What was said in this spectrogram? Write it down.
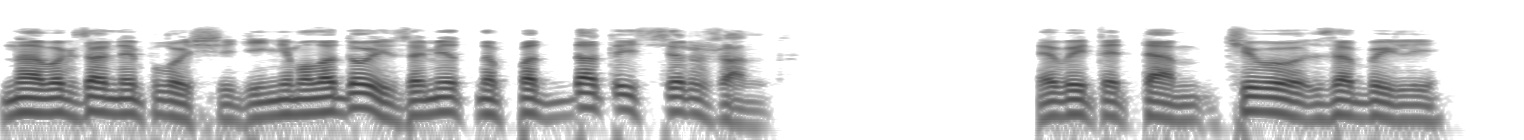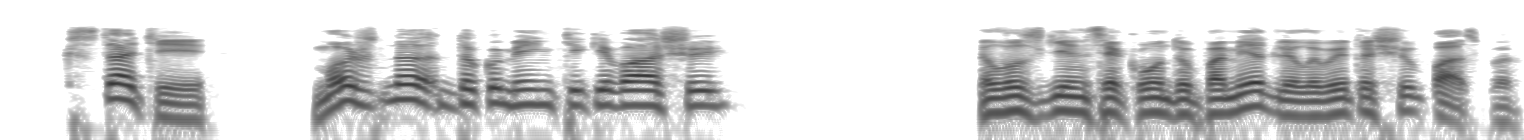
на вокзальной площади, немолодой, заметно поддатый сержант. — Вы-то там чего забыли? Кстати, можно документики ваши? Лузгин секунду помедлил и вытащил паспорт.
